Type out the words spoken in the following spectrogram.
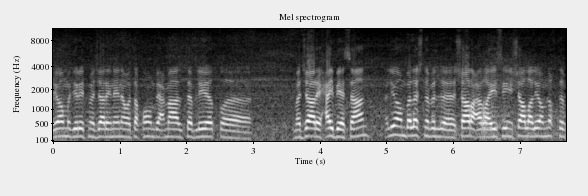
اليوم مديرية مجاري نينوى تقوم بإعمال تبليط آه، مجاري حي بيسان. اليوم بلشنا بالشارع الرئيسي. إن شاء الله اليوم نختم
